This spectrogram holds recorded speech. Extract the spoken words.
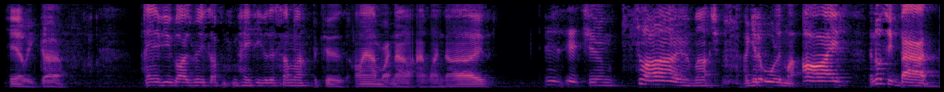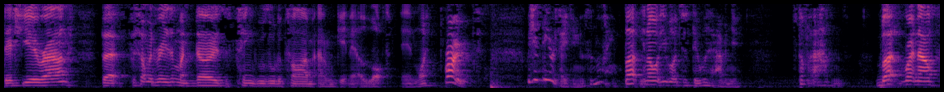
Here we go. Any of you guys really suffering from hay fever this summer? Because I am right now and my nose is itching so much. I get it all in my eyes. They're not too bad this year round, but for some weird reason, my nose just tingles all the time and I'm getting it a lot in my throat, which is irritating, it's annoying. But you know what, you've got to just deal with it, haven't you? Stuff like that happens. But right now,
